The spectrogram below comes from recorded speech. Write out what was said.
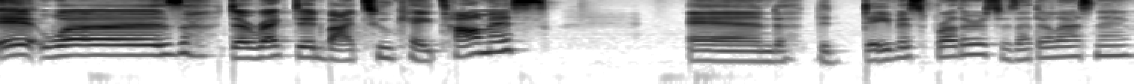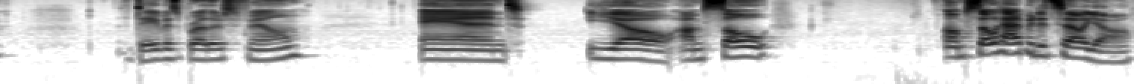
It was directed by 2K Thomas and the Davis brothers. Is that their last name? Davis brothers film. And yo, I'm so I'm so happy to tell y'all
